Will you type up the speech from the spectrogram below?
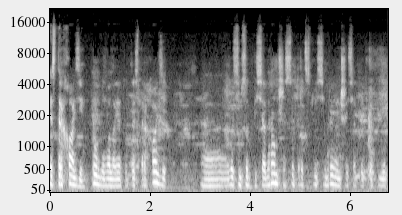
Естерхазі. Пробувала я тут Естерхазі. Е, 850 грам, 638 гривень 65 копійок.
